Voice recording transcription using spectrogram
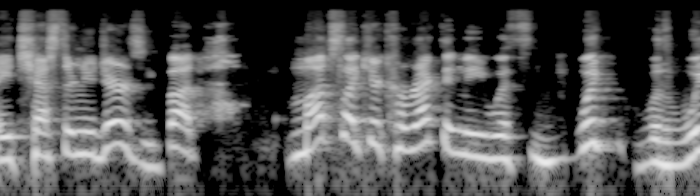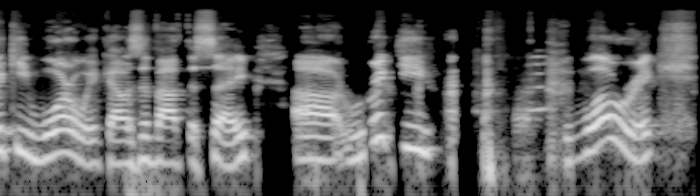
a Chester, New Jersey. But much like you're correcting me with with Wiki Warwick, I was about to say, uh, Ricky Warwick.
